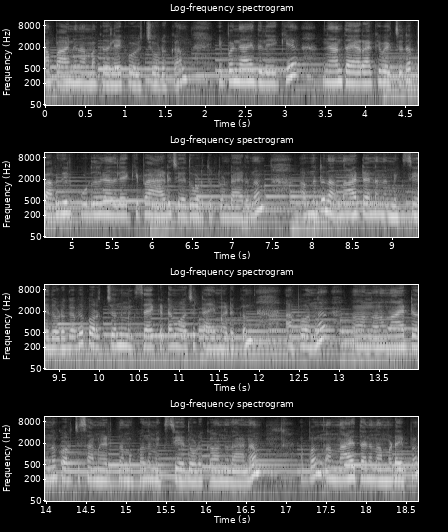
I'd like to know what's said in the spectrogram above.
ആ പാന് നമുക്കിതിലേക്ക് ഒഴിച്ചു കൊടുക്കാം. ഇപ്പം ഞാൻ ഇതിലേക്ക് ഞാൻ തയ്യാറാക്കി വെച്ചിട്ട് പകുതിയിൽ കൂടുതൽ ഞാൻ അതിലേക്ക് ഇപ്പോൾ ആഡ് ചെയ്ത് കൊടുത്തിട്ടുണ്ടായിരുന്നു. എന്നിട്ട് നന്നായിട്ട് തന്നെ ഒന്ന് മിക്സ് ചെയ്ത് കൊടുക്കുക. അത് കുറച്ചൊന്ന് മിക്സായി കിട്ടാൻ കുറച്ച് ടൈം എടുക്കും. അപ്പോൾ ഒന്ന് നന്നായിട്ടൊന്ന് കുറച്ച് സമയം എടുത്ത് നമുക്കൊന്ന് മിക്സ് ചെയ്ത് കൊടുക്കാവുന്നതാണ്. അപ്പം നന്നായി തന്നെ നമ്മുടെ ഇപ്പം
